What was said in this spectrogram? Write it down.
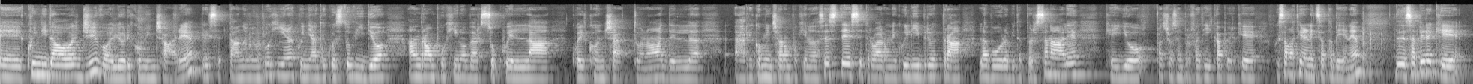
E quindi da oggi voglio ricominciare risettandomi un pochino e quindi anche questo video andrà un pochino verso quella, quel concetto no? del eh, ricominciare un pochino da se stessi, trovare un equilibrio tra lavoro e vita personale che io faccio sempre fatica perché questa mattina è iniziata bene. Dovete sapere che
